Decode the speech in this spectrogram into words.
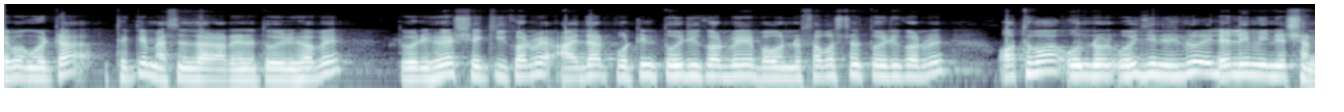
এবং ওইটা থেকে ম্যাসেঞ্জার আর তৈরি হবে তৈরি হয়ে সে কী করবে আয়দার প্রোটিন তৈরি করবে বা অন্য সাবস্টেন্স তৈরি করবে অথবা অন্য ওই জিনিসগুলো এলিমিনেশন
